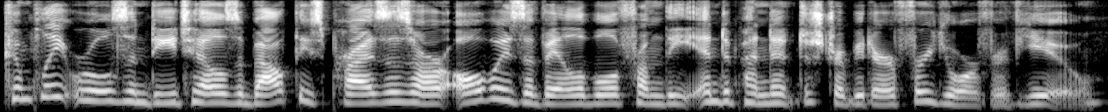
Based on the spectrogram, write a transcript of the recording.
Complete rules and details about these prizes are always available from the independent distributor for your review.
